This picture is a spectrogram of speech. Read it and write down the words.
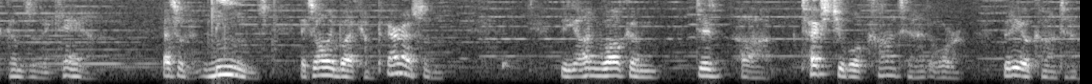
It comes in a can. That's what it means. It's only by comparison the unwelcome did, uh, textual content or video content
